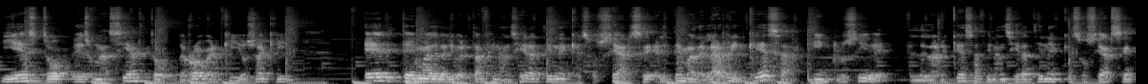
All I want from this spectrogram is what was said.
y esto es un acierto de Robert Kiyosaki, el tema de la libertad financiera tiene que asociarse, el tema de la riqueza, inclusive el de la riqueza financiera tiene que asociarse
